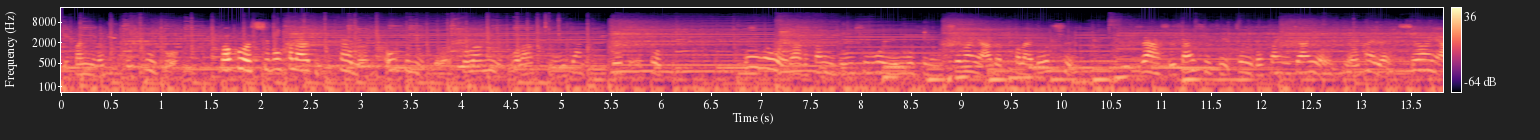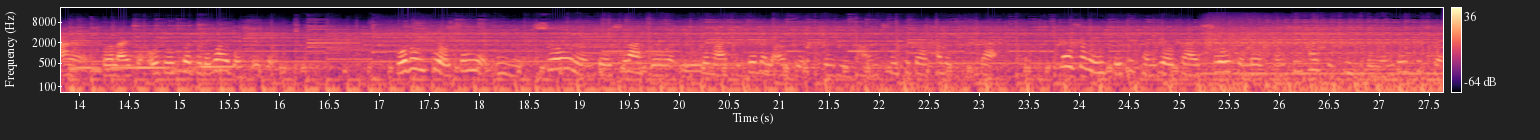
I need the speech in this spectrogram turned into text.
起翻译了许多著作，包括希波克拉底、塞伦、欧几里得、托勒密、柏拉图、亚里士多德的作品。另一个伟大的翻译中心位于穆斯林西班牙的托莱多市。在十三世纪，这里的翻译家有犹太人、西班牙人和来自欧洲各地的外国学者。活动具有深远意义。西欧人对希腊学文缺乏直接的了解，甚至长期不知道它的存在。穆斯林学术成就在西欧准备重新开始自己的研究之前，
